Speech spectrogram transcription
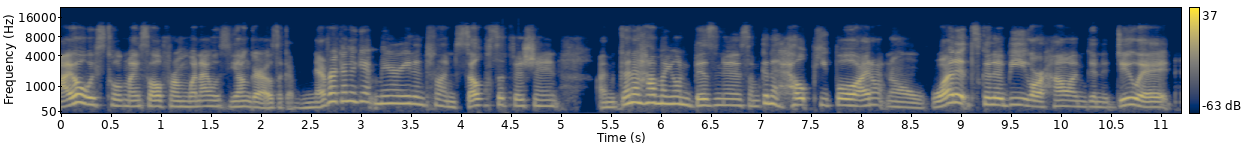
I always told myself from when I was younger, I was like, I'm never going to get married until I'm self sufficient. I'm going to have my own business. I'm going to help people. I don't know what it's going to be or how I'm going to do it.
